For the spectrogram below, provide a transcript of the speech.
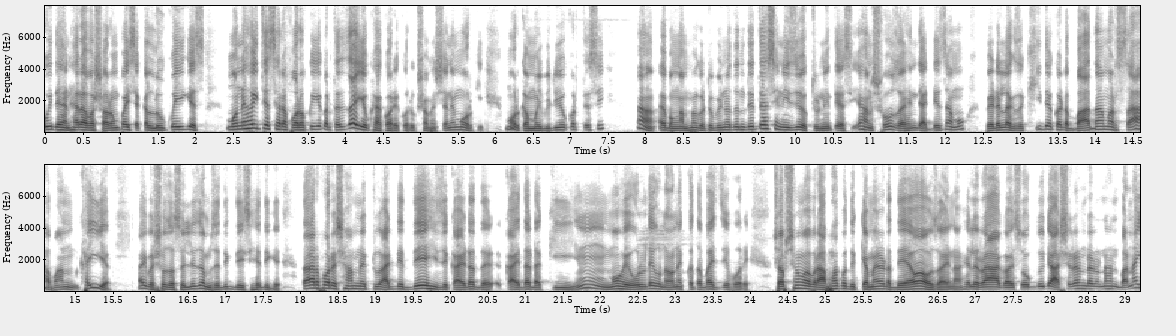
ওই দেখেন, হেরা আবার সরম পাইছে কাল লুক হয়ে গেছে। মনে হইতেছে পরক ইয়ে করতেছে, যাই হোক হ্যাঁ করে করুক, সমস্যা নেই, মোর কি? মোর কাম ওই ভিডিও করতেছি। হ্যাঁ এবং আমাকে একটু বিনোদন দিতে আসি, নিজেও একটু নিতে আসি। এখন সোজা হিন্দি আড্ডে যামু, পেটে লাগছে খিদে কটা বাদাম আর চা পান খাইয়া। আইবার সোজা চলে যাম যেদিক দিয়েছি সেদিকে। তারপরে সামনে একটু আড্ডে দেহি যে কায়দা কায়দাটা কি? হুম, মোহে উল্টেও না, অনেক কথা বাজছে পরে। সবসময় আবার আফা কদি ক্যামেরাটা দেওয়াও যায় না। হেলে রাগ হয়, চোখ দুইটা আশেরান নাহান বানাই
